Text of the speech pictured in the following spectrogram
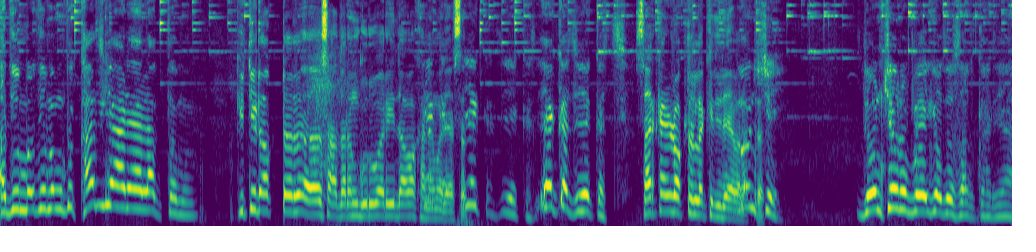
आधी मध्ये मग तो खाजगी आणायला लागतं मग. किती डॉक्टर अ, साधारण गुरुवारी दवाखान्यामध्ये असतात? एकच एकच एकच एकच. सरकारी डॉक्टरला किती द्यावं लागतं? दोनशे. दोनशे रुपये घेतो सरकारी हा.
